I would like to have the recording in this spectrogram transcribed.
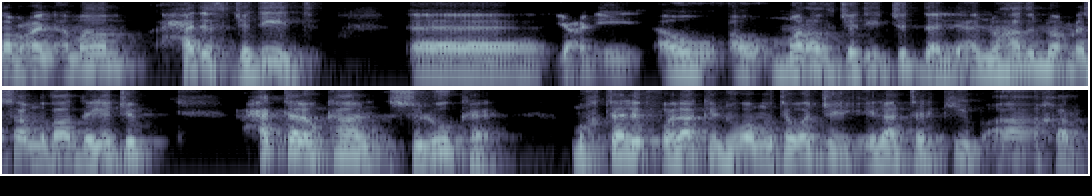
طبعا أمام حدث جديد آه، يعني أو أو مرض جديد جدا لأنه هذا النوع من الأجسام المضادة يجب حتى لو كان سلوكه مختلف ولكن هو متوجه إلى تركيب آخر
